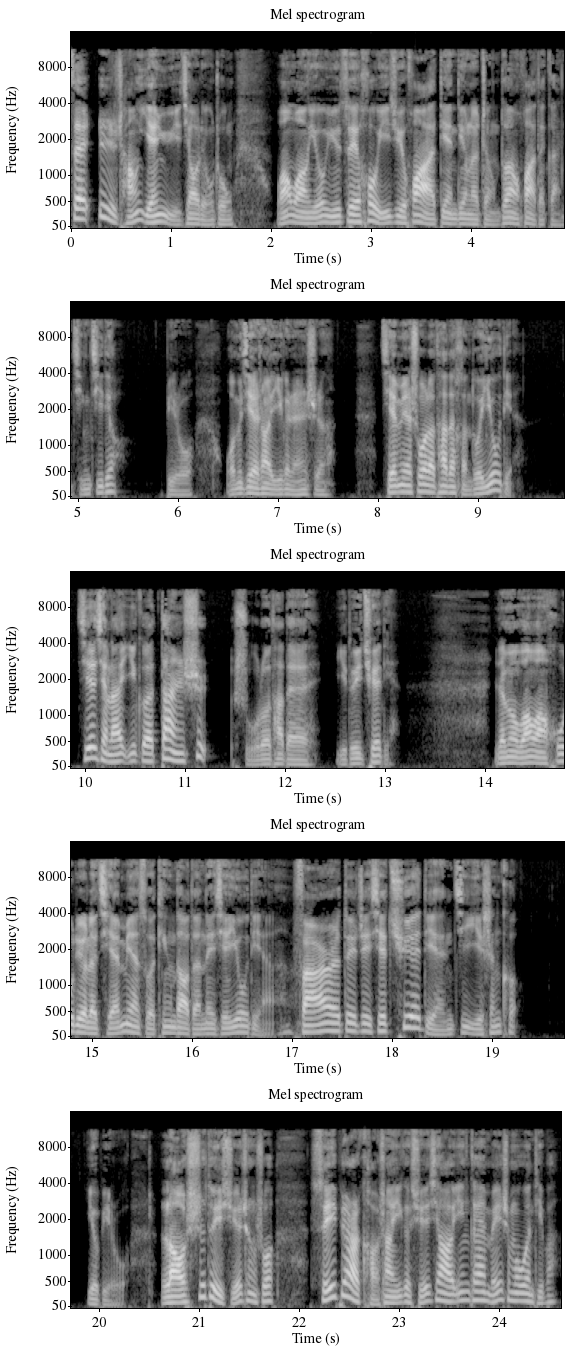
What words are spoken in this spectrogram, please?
在日常言语交流中，往往由于最后一句话奠定了整段话的感情基调。比如，我们介绍一个人时，前面说了他的很多优点，接下来一个但是数落他的一堆缺点。人们往往忽略了前面所听到的那些优点，反而对这些缺点记忆深刻。又比如，老师对学生说：“随便考上一个学校应该没什么问题吧？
